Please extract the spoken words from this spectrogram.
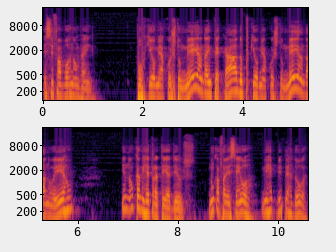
esse favor não vem. Porque eu me acostumei a andar em pecado, porque eu me acostumei a andar no erro, e nunca me retratei a Deus. Nunca falei, Senhor, me, me perdoa.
